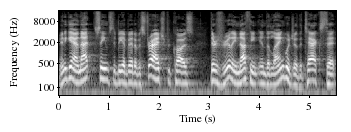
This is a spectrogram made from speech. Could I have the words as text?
And again, that seems to be a bit of a stretch because there's really nothing in the language of the text that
